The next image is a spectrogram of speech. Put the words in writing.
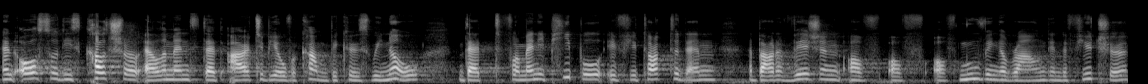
and also these cultural elements that are to be overcome? Because we know that for many people, if you talk to them about a vision of, of, of moving around in the future,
